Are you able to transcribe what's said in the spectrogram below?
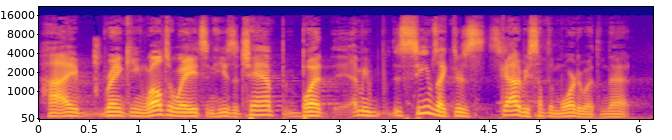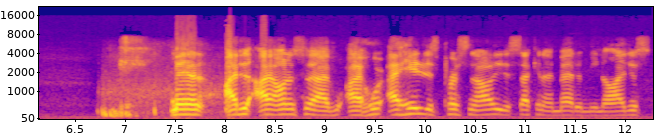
high ranking welterweights and he's a champ, but I mean, it seems like there's got to be something more to it than that. Man, I, I honestly I, I I hated his personality the second I met him. You know, I just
